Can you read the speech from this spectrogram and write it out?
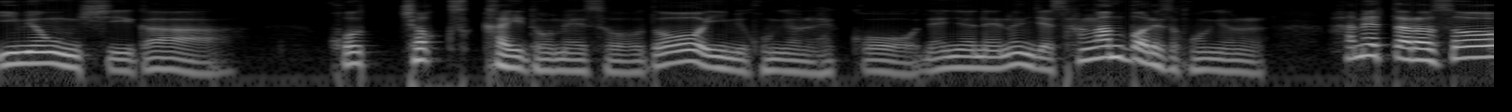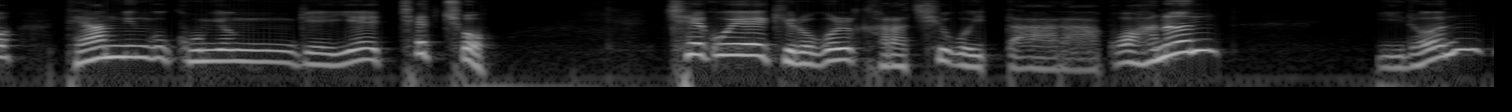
이명웅 씨가 고척 스카이돔에서도 이미 공연을 했고 내년에는 이제 상암벌에서 공연을 함에 따라서 대한민국 공연계의 최초 최고의 기록을 갈아치우고 있다라고 하는 이런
